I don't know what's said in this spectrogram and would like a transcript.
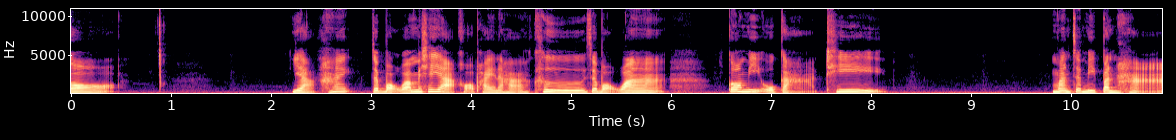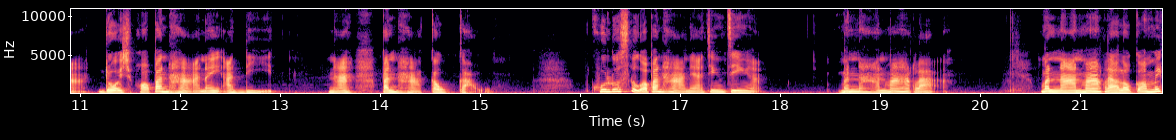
ก็ อยากให้จะบอกว่าไม่ใช่อยากขออภัยนะคะ คือจะบอกว่าก็มีโอกาสที่มันจะมีปัญหาโดยเฉพาะปัญหาในอดีตนะปัญหาเก่าๆ คุณรู้สึกว่าปัญหาเนี้ยจริง ๆอะ่ะมันนานมากละ มันนานมากแล้วเราก็ไม่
